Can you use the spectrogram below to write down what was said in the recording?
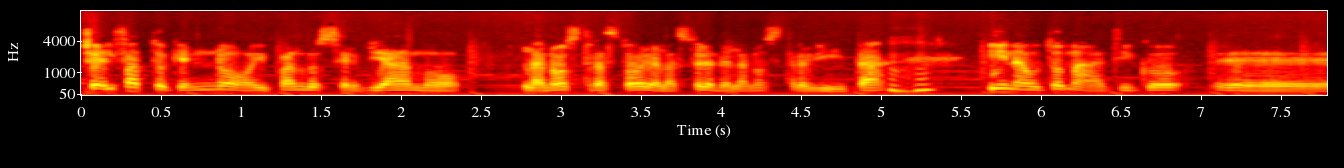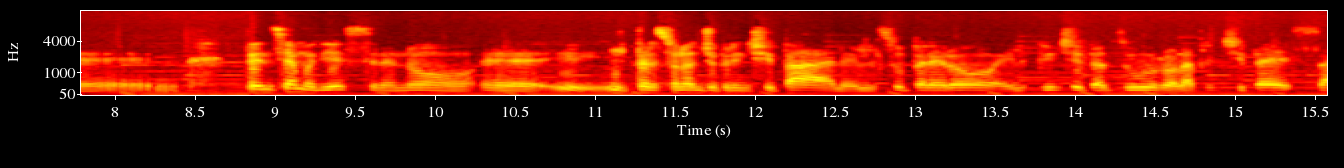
cioè il fatto che noi quando osserviamo la nostra storia, la storia della nostra vita, uh-huh. in automatico eh, pensiamo di essere no, eh, il personaggio principale, il supereroe, il principe azzurro, la principessa,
